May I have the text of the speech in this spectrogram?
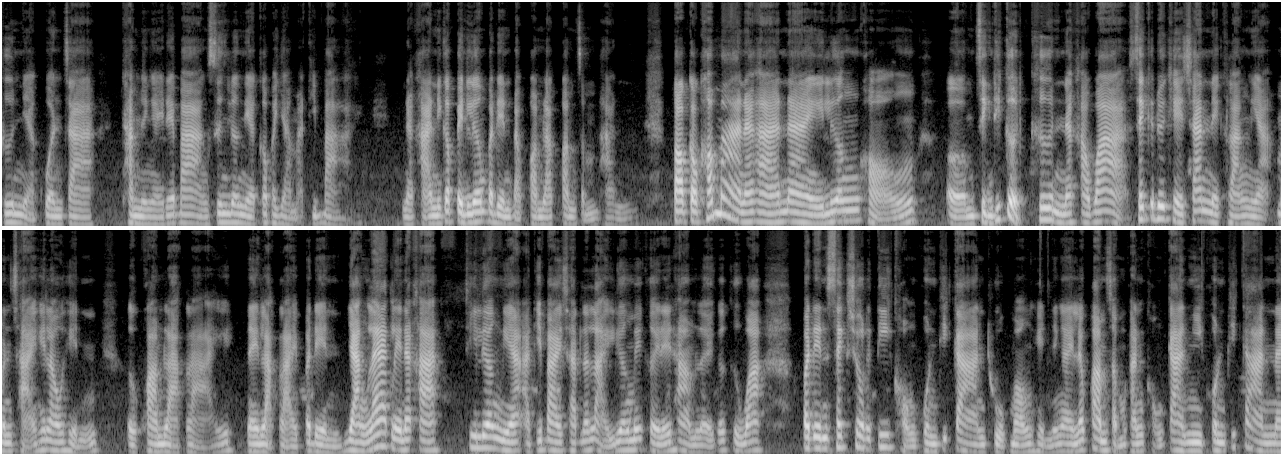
ขึ้นเนี่ยควรจะทำยังไงได้บ้าง ซึ่งเรื่องนี้ก็พยายามอธิบายนะคะอันนี้ก็เป็นเรื่องประเด็นแบบความรักความสัมพันธ์ ต่อกับเข้ามานะคะในเรื่องของ สิ่งที่เกิดขึ้นนะคะว่า sex education ในครั้งนี้มันฉายให้เราเห็นความหลากหลายในหลากหลายประเด็น อย่างแรกเลยนะคะ ที่เรื่องนี้อธิบายชัดและหลายเรื่องไม่เคยได้ทำเลย ก็คือว่าประเด็น sexuality ของคนพิการถูกมองเห็นยังไง และความสำคัญของการมีคนพิการใน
